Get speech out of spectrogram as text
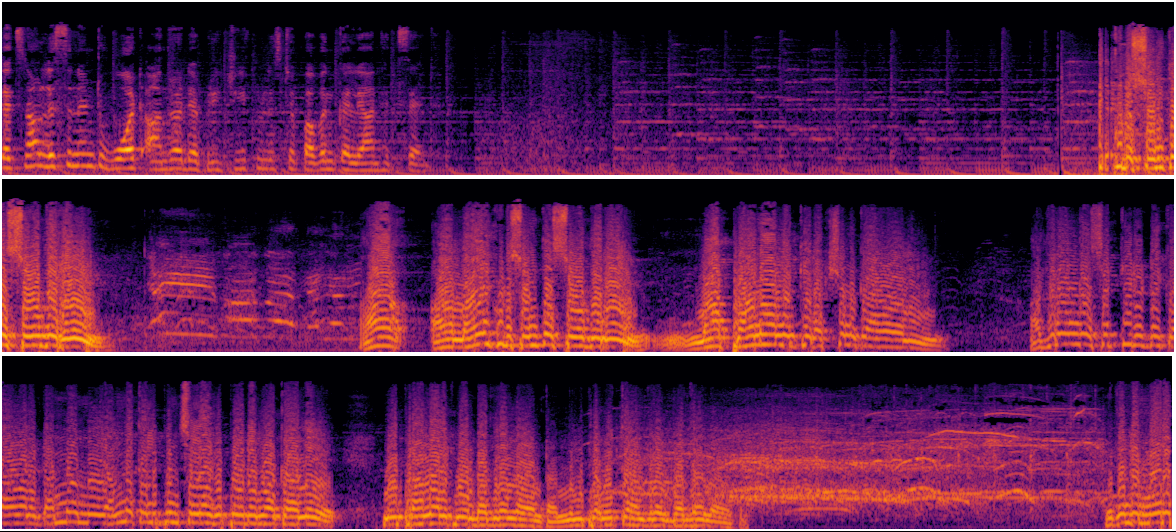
Let's now listen in to what Andhra Deputy Chief Minister Pawan Kalyan had said. నాయకుడు సొంత సోదరి ఆ నాయకుడు సొంత సోదరి నా ప్రాణాలకి రక్షణ కావాలి అదనంగా సెక్యూరిటీ కావాలంటే అమ్మ మీ అన్న కల్పించలేకపోవడమో కానీ మీ ప్రాణాలకు మేము భద్రంగా ఉంటాం మీ ప్రభుత్వం అందరం భద్రంగా ఉంటాం ఎందుకంటే మీరు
